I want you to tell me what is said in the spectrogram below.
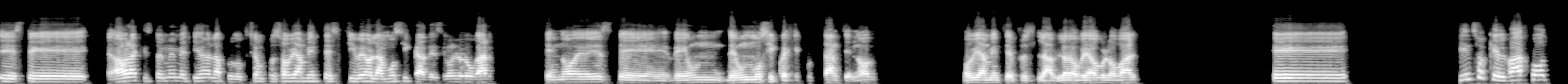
este, ahora que estoy muy metido en la producción, pues obviamente sí veo la música desde un lugar que no es de, un, músico ejecutante, ¿no? Obviamente, pues lo veo global. Eh, pienso que el bajo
